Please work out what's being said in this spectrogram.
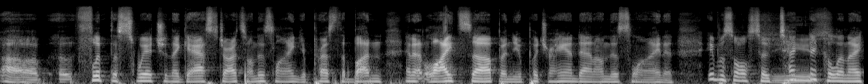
uh, uh, flip the switch and the gas starts. On this line, you press the button and it lights up, and you put your hand down on this line." And it was all so technical, and I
